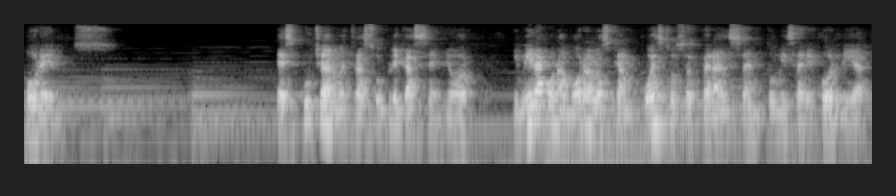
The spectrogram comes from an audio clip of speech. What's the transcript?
Oremos. Escucha nuestras súplicas, Señor y mira con amor a los que han puesto su esperanza en tu misericordia.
